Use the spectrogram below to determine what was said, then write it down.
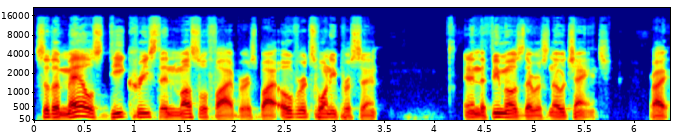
So the males decreased in muscle fibers by over 20%. And in the females, there was no change. Right.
